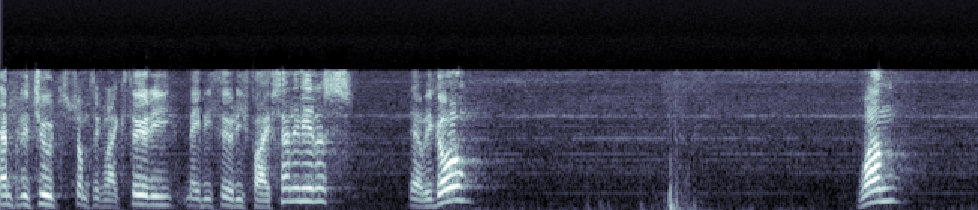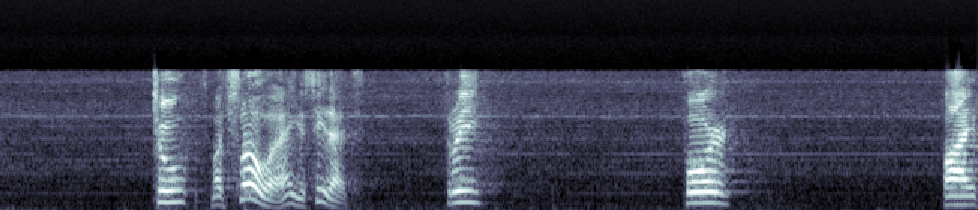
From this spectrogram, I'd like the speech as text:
amplitude something like 30, maybe 35 centimeters. There we go. One, two, it's much slower, eh? you see that. Three, four, five,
